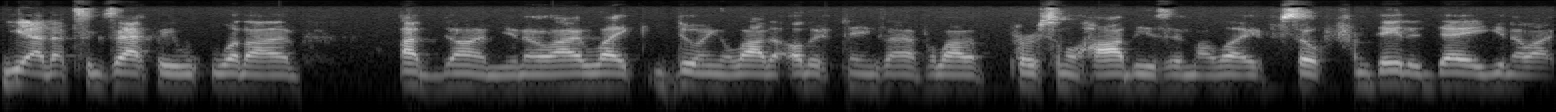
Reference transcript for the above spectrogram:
Yeah, that's exactly what I've I've done. You know, I like doing a lot of other things. I have a lot of personal hobbies in my life. So from day to day, you know, I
